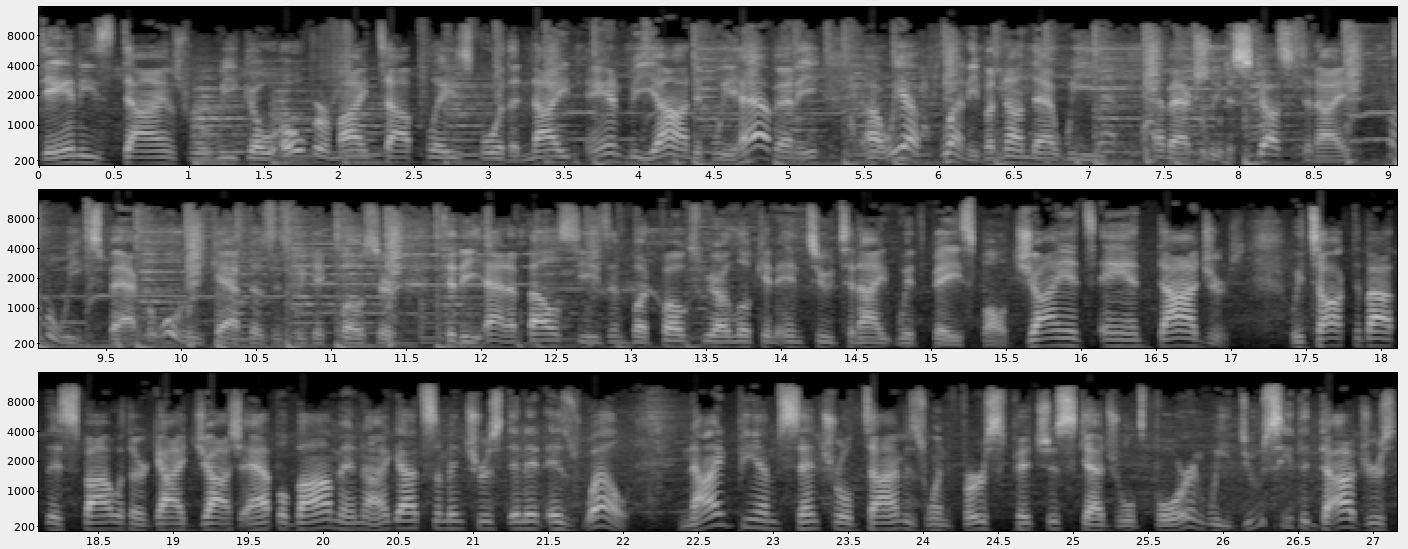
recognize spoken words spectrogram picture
Danny's Dimes, where we go over my top plays for the night and beyond. If we have any, uh, we have plenty, but none that we have actually discussed tonight from a weeks back, but we'll recap those as we get closer to the NFL season. But, folks, we are looking into tonight with baseball Giants and Dodgers. We talked about this spot with our guy Josh Appelbaum, and I got some interest in it as well. 9 p.m. Central Time is when first pitch is scheduled for, and we do see the Dodgers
